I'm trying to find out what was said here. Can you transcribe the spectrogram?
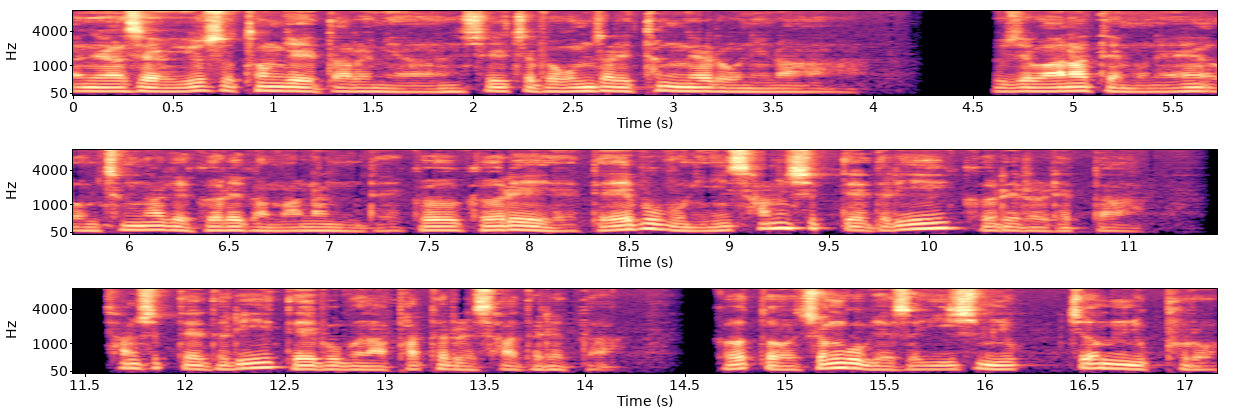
안녕하세요. 뉴스 통계에 따르면 실제 보금자리 특례론이나 규제 완화 때문에 엄청나게 거래가 많았는데 그 거래의 대부분이 30대들이 거래를 했다. 30대들이 대부분 아파트를 사들였다. 그것도 전국에서 26.6%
